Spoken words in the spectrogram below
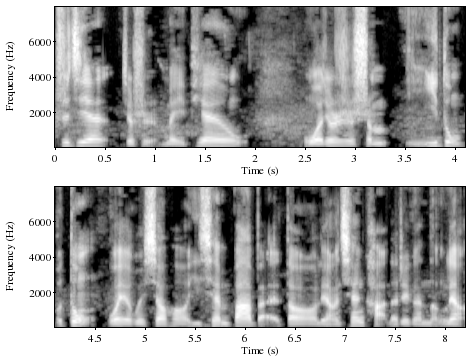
之间，就是每天我就是什么一动不动，我也会消耗一千八百到两千卡的这个能量。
